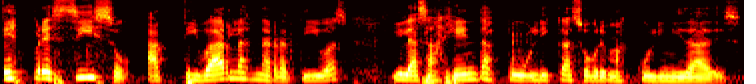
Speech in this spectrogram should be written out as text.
Es preciso activar las narrativas y las agendas públicas sobre masculinidades,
